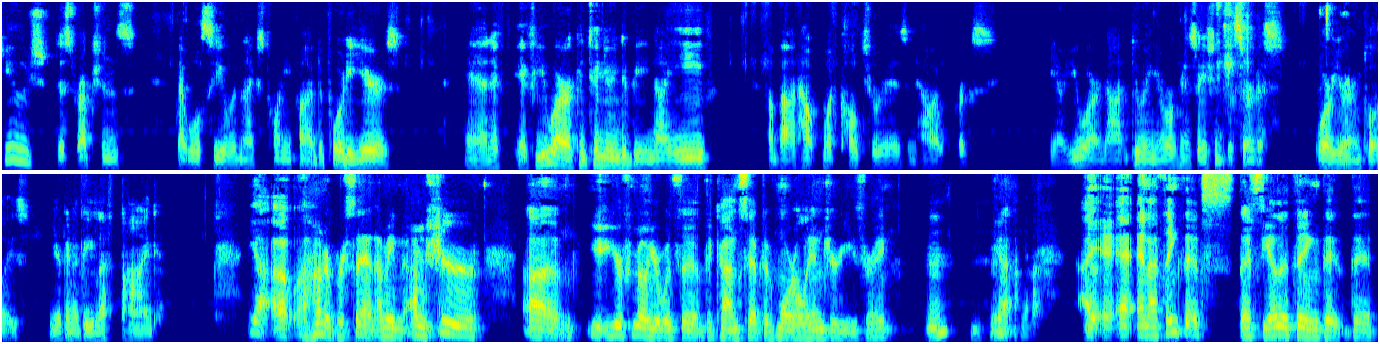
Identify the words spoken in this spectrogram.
huge disruptions that we'll see over the next 25 to 40 years. And if, if you are continuing to be naive about how what culture is and how it works, you know, you are not doing your organizations a service or your employees. You're going to be left behind. Yeah, a hundred percent. I mean, I'm sure um, you, are familiar with the, the concept of moral injuries, right? Mm-hmm. Yeah. yeah. I, and I think that's that's the other thing that that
